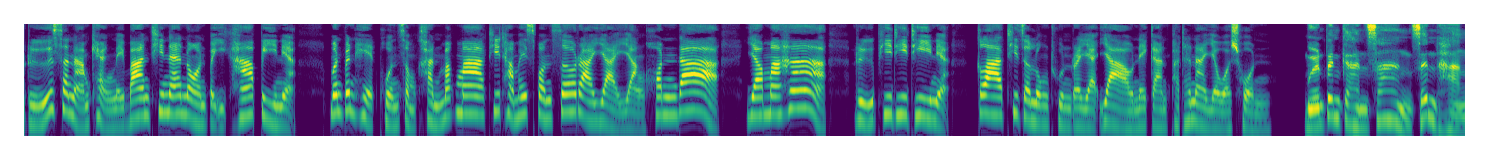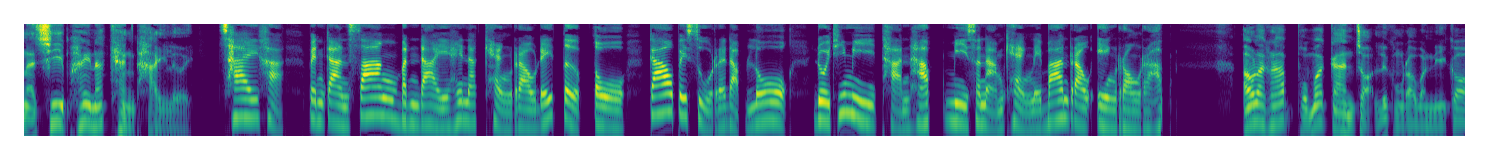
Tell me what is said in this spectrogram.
หรือสนามแข่งในบ้านที่แน่นอนไปอีก 5 ปีเนี่ย มันเป็นเหตุผลสำคัญมาก ๆ ที่ทำให้สปอนเซอร์รายใหญ่อย่าง Honda Yamaha หรือ PTT เนี่ยกล้าที่จะลงทุนระยะยาวในการพัฒนายาวชน เหมือนเป็นการสร้างเส้นทางอาชีพให้นักแข่งไทยเลย ใช่ค่ะ เป็นการสร้างบันไดให้นักแข่งเราได้เติบโต ก้าวไปสู่ระดับโลก โดยที่มีฐานฮับ มีสนามแข่งในบ้านเราเองรองรับ เอาล่ะครับ ผมว่าการเจาะลึกของเราวันนี้ก็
